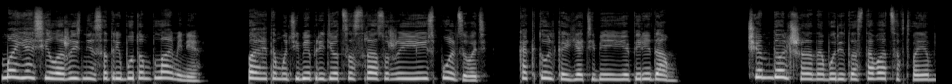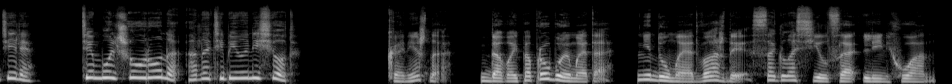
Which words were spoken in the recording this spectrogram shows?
Моя сила жизни с атрибутом пламени. Поэтому тебе придется сразу же ее использовать, как только я тебе ее передам. Чем дольше она будет оставаться в твоем теле, тем больше урона она тебе нанесет. Конечно, давай попробуем это. Не думая дважды, согласился Линь Хуан.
